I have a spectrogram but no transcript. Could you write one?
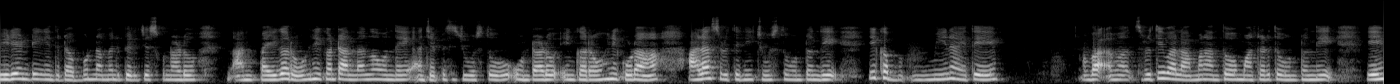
వీడేంటి ఇంత డబ్బున్నామని పెళ్ళి చేసుకున్నాడు? పైగా రోహిణి కంటే అందంగా ఉంది అని చెప్పేసి చూస్తూ ఉంటాడు. ఇంకా రోహిణి కూడా అలా శృతిని చూస్తూ ఉంటుంది. ఇక మీనా అయితే శృతి వాళ్ళ అమ్మ నాన్నతో మాట్లాడుతూ ఉంటుంది. ఏం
